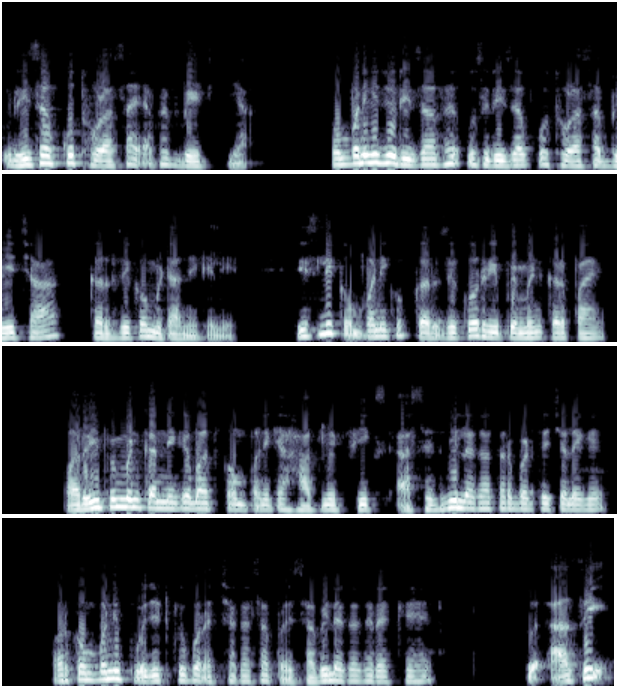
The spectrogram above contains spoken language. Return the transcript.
रिज़र्व को थोड़ा सा यहाँ पे बेच दिया। कंपनी की जो रिज़र्व है उस रिज़र्व को थोड़ा सा बेचा कर्जे को मिटाने के लिए। इसलिए कंपनी को कर्जे को रिपेमेंट कर पाए। और रिपेमेंट करने के बाद कंपनी के हाथ में फिक्स एसेट भी लगातार बढ़ते चले गए। और कंपनी प्रोजेक्ट के ऊपर अच्छा खासा पैसा भी लगा के रखे हैं। तो ऐसे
